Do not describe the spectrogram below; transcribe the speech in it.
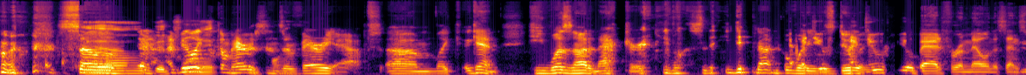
so Yeah, yeah, I feel like the point, good comparisons are very apt. Um, like again, he was not an actor. He was he did not know what I he do, was doing. I do feel bad for Amell in the sense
